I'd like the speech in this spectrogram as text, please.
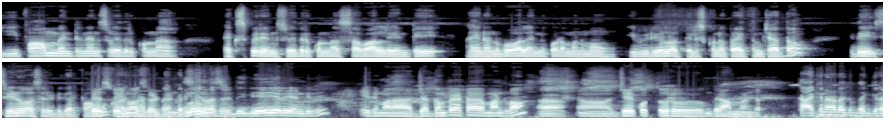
ఈ ఫామ్ మెయింటెనెన్స్ ఎదుర్కొన్న ఎక్స్పీరియన్స్ ఎదుర్కొన్న సవాళ్ళు ఏంటి ఆయన అనుభవాలన్నీ కూడా మనము ఈ వీడియోలో తెలుసుకునే ప్రయత్నం చేద్దాం. ఇది శ్రీనివాస్ రెడ్డి గారి ఫామ్ పేరు శ్రీనివాస్ రెడ్డి అండి. శ్రీనివాస్ రెడ్డి ఇది ఏ ఏరియా అండి ఇది? ఇది మన జగ్గంపేట మండలం ఆ, జేకొత్తూరు గ్రామం అండి. కాకినాడకి దగ్గర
